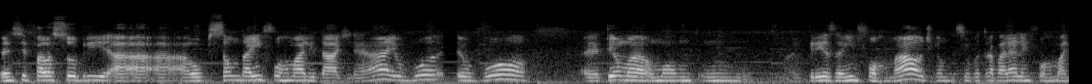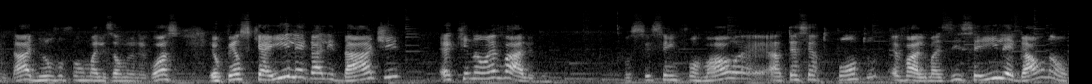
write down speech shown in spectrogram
a gente fala sobre a, a, a, opção da informalidade, né? Ah, eu vou, eu vou é, ter uma, uma, um, uma, empresa informal, digamos assim, eu vou trabalhar na informalidade, não vou formalizar o meu negócio. Eu penso que a ilegalidade é que não é válido. Você ser informal, é, até certo ponto, é válido, mas isso é ilegal, não.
